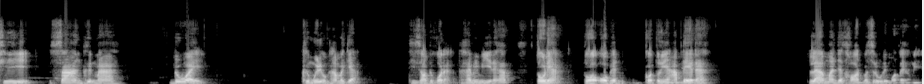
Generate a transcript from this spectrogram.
ที่สร้างขึ้นมาด้วยเครื่องมือที่ผมทำเมื่อกี้ที่สอนทุกคนอะถ้าใครไม่มีนะครับ ตัวเนี้ยตัว Open กดตัวนี้อัปเดตนะ แล้วมันจะถอดวัสดุได้หมดเลยตรงนี้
